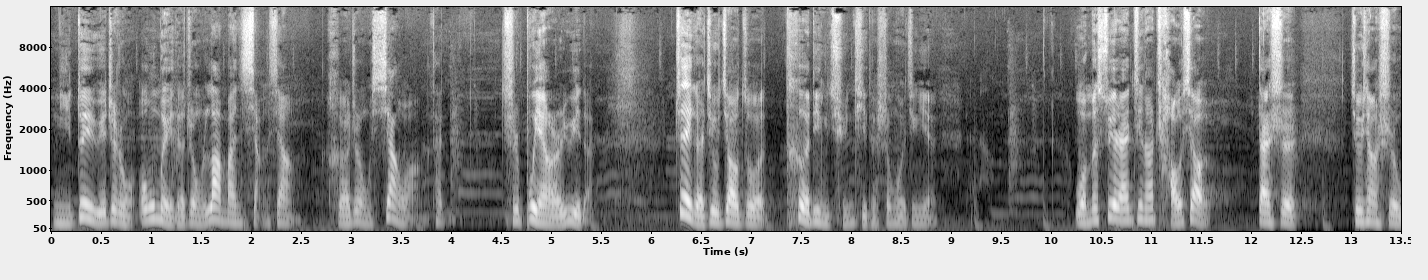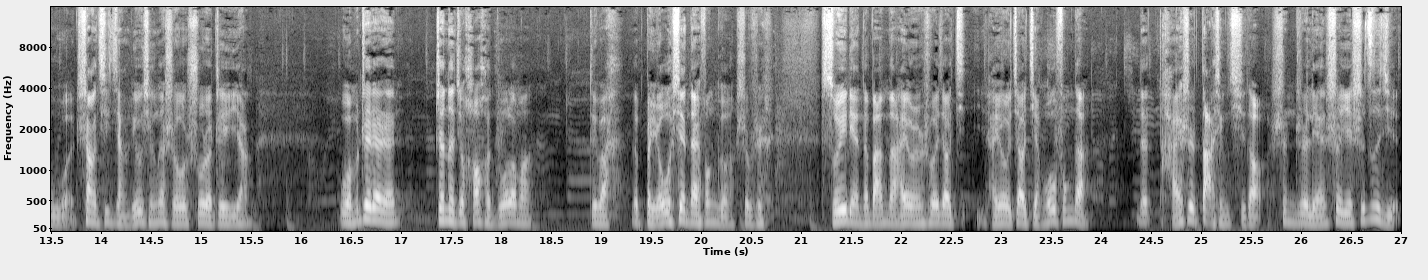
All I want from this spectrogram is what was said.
你对于这种欧美的这种浪漫想象和这种向往，它是不言而喻的，这个就叫做特定群体的生活经验。我们虽然经常嘲笑。但是，就像是我上期讲流行的时候说的这一样，我们这代人真的就好很多了吗？对吧？那北欧现代风格是不是俗一点的版本？还有人说叫还有叫简欧风的，那还是大行其道，甚至连设计师自己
